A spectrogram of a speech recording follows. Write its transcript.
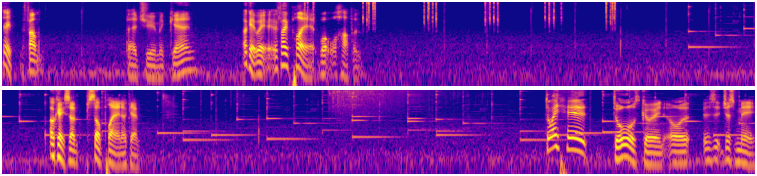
Hey, I found bedroom again. Okay, wait, if I play it, what will happen? Okay, so I'm still playing, okay. Do I hear doors going, or is it just me?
